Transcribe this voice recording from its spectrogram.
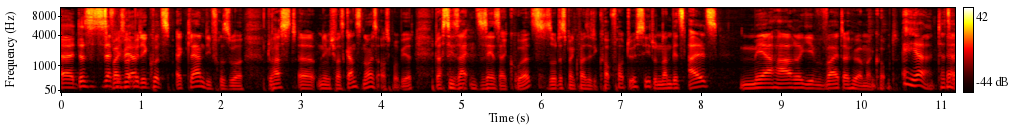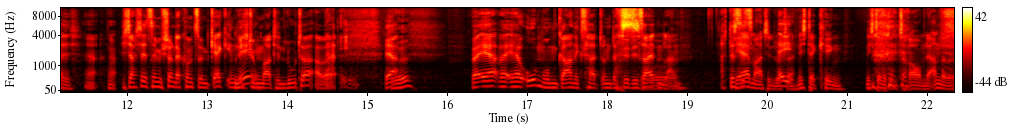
Äh, das ist sehr Vielleicht viel sollten wir dir kurz erklären, die Frisur. Du hast äh, nämlich was ganz Neues ausprobiert. Du hast die Seiten sehr, sehr kurz, so dass man quasi die Kopfhaut durchsieht und dann wird es als mehr Haare, je weiter höher man kommt. Ey, ja, tatsächlich. Ja. Ja. Ich dachte jetzt nämlich schon, da kommt so ein Gag in Nee. Richtung Martin Luther, aber ja, Hä? weil er, weil er obenrum gar nichts hat und dafür Ach die so. Seiten lang. Ach, der Martin Luther, nicht der King. Nicht der mit dem Traum, der andere.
